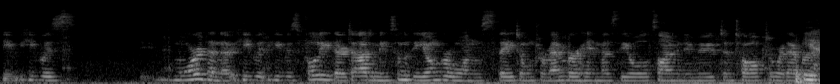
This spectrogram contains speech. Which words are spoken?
he, he was more than a, he was he was fully their dad. I mean, some of the younger ones they don't remember him as the old Simon who moved and talked or whatever. Yeah.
